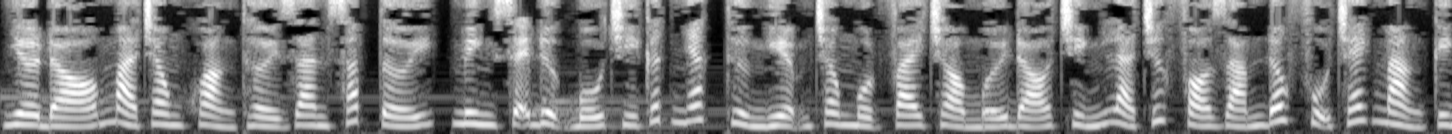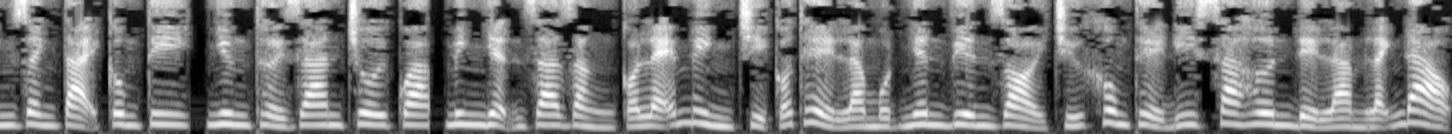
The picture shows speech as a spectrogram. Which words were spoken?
Nhờ đó mà trong khoảng thời gian sắp tới, Minh sẽ được bố trí cất nhắc thử nghiệm trong một vai trò mới đó chính là chức phó giám đốc phụ trách mảng kinh doanh tại công ty, nhưng thời gian trôi qua, Minh nhận ra rằng có lẽ mình chỉ có thể là một nhân viên giỏi chứ không thể đi xa hơn để làm lãnh đạo.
